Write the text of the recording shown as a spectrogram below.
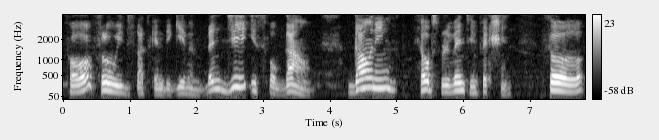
for fluids that can be given. Then G is for gown. Gowning helps prevent infection. So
